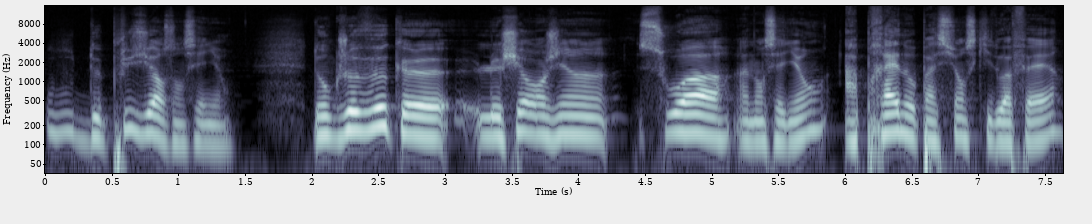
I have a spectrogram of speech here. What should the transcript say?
ou de plusieurs enseignants. Donc je veux que le chirurgien soit un enseignant, apprenne aux patients ce qu'il doit faire.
